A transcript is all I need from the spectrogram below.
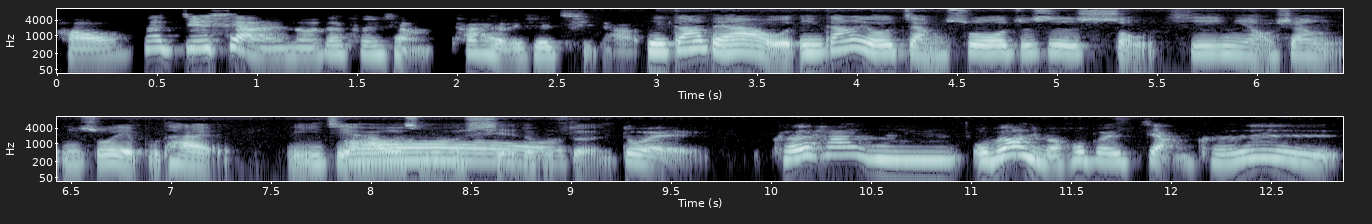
好，那接下来呢？再分享，它还有一些其他的。你刚刚等一下，我你刚刚有讲说，就是手机，你好像你说也不太理解它为什么要写，哦、对不对？对。可是它，嗯，我不知道你们会不会讲。可是，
